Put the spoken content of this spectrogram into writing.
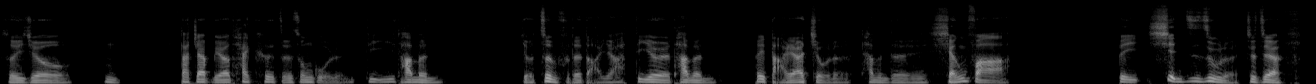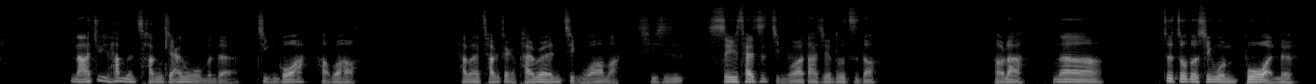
所以就嗯，大家不要太苛责中国人。第一，他们有政府的打压；第二，他们被打压久了，他们的想法被限制住了。就这样，拿句他们常讲我们的“井蛙”，好不好？他们常讲台湾人“井蛙”嘛，其实谁才是井蛙，大家都知道。好啦，那这周的新闻播完了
